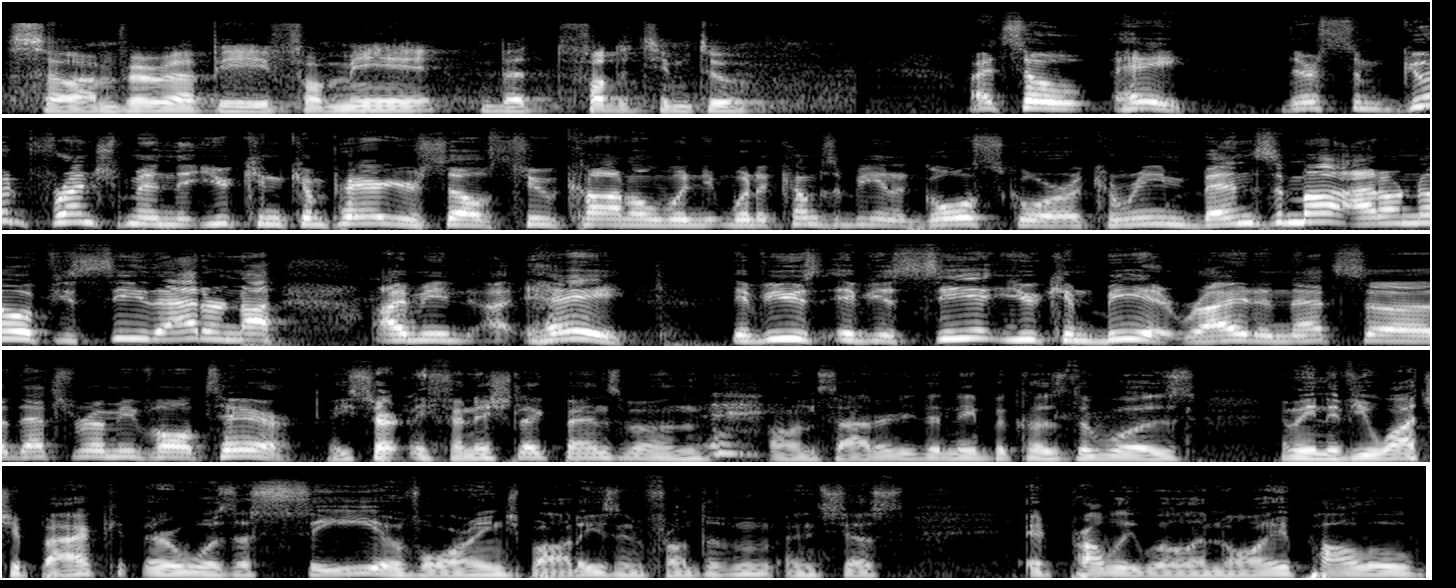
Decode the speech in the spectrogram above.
So I'm very happy for me, but for the team too. All right, so hey, there's some good Frenchmen that you can compare yourselves to, Conall, when when it comes to being a goal scorer. Karim Benzema, I don't know if you see that or not. I mean, uh, hey, if you if you see it, you can be it, right? And that's uh, that's Remy Walter. He certainly finished like Benzema on, on Saturday, didn't he? Because there was, I mean, if you watch it back, there was a sea of orange bodies in front of him, and it's just, it probably will annoy Paulo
